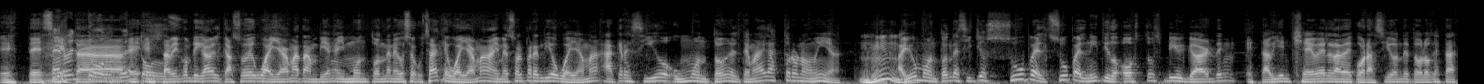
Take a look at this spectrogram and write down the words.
Este, O sea, sí no en está, todo, no en eh, está bien complicado. El caso de Guayama también hay un montón de negocios. ¿Sabes que Guayama, a mí me ha sorprendido, Guayama ha crecido un montón. El tema de gastronomía. Hay un montón de sitios súper, súper nítidos. Hostos Beer Garden está bien chévere la decoración de todo lo que está.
